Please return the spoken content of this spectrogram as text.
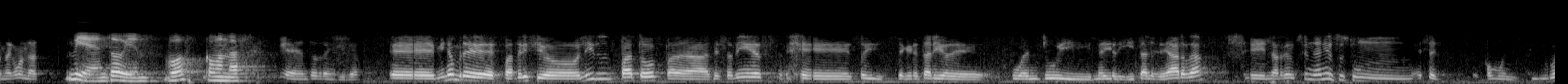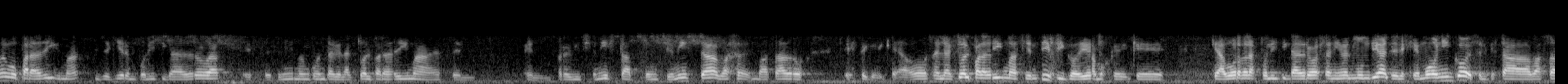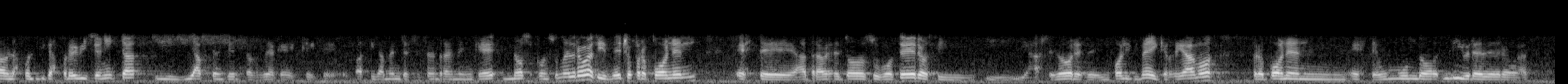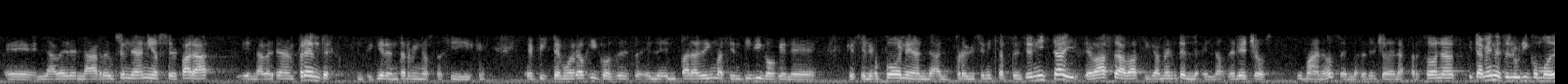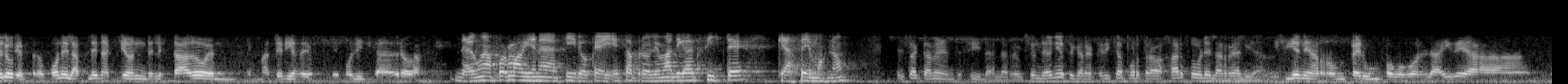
Onda? ¿Cómo andás? Bien, todo bien. ¿Vos cómo andás? Bien, todo tranquilo. Eh, mi nombre es Patricio Lil, Pato, para amigues. Eh, soy secretario de Juventud y Medios Digitales de ARDA. Eh, la reducción de años es un es el- como el nuevo paradigma, si se quiere, en política de drogas, este, teniendo en cuenta que el actual paradigma es el, el prohibicionista, abstencionista, basa- basado, este, que, que- o sea, el actual paradigma científico, digamos, que, que que aborda las políticas de drogas a nivel mundial, el hegemónico, es el que está basado en las políticas prohibicionistas y, y o sea que, que- que básicamente se centran en que no se consume drogas y de hecho proponen este, a través de todos sus voceros y, y hacedores de y policy makers, digamos, proponen este, un mundo libre de drogas. Eh, la reducción de daños se para en la vereda enfrente, si se quiere en términos así epistemológicos, es el, paradigma científico que, le, que se le opone al, al prohibicionista abstencionista y se basa básicamente en, en los derechos humanos, en los derechos de las personas, y también es el único modelo que propone la plena acción del Estado en, en materias de, de política de drogas. De alguna forma viene a decir, ok, esta problemática existe, ¿qué hacemos, no? Exactamente, sí, la, reducción de daños se caracteriza por trabajar sobre la realidad. Y viene a romper un poco con la idea,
